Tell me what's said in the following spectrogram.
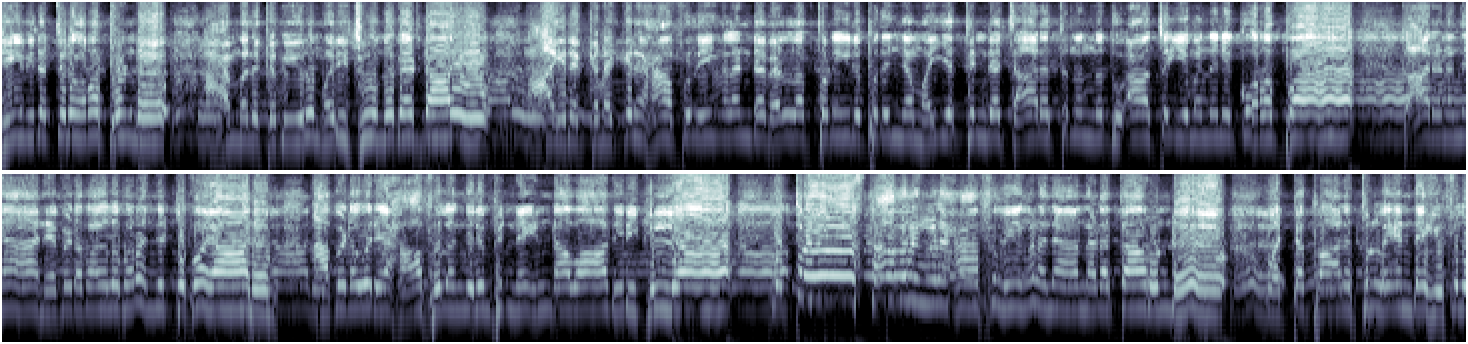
ജീവിതത്തിൽ ഉറപ്പുണ്ട്. അഹമ്മദ് കബീർ മരിച്ചു എന്ന് കേട്ടാൽ ആയിരക്കണക്കിന് ഹാഫിയങ്ങൾ എന്റെ വെള്ളത്തുണിയിൽ പൊതിഞ്ഞ മയ്യത്തിന്റെ ചാരത്ത് നിന്ന് ദുആ ചെയ്യുമെന്ന് എനിക്ക് ഉറപ്പാ. കാരണം ഞാൻ എവിടെ പകൽ പറഞ്ഞിട്ട് പോയാലും അവിടെ ഒരു ഹാഫിലെങ്കിലും പിന്നെ ഉണ്ടാവാതിരിക്കില്ല. എത്രയോ സ്ഥാപനങ്ങൾ ഹാഫിലീങ്ങളെ ഞാൻ നടത്താറുണ്ട്. ഒറ്റപ്പാലത്തുള്ള എന്റെ ഹിഫുൽ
